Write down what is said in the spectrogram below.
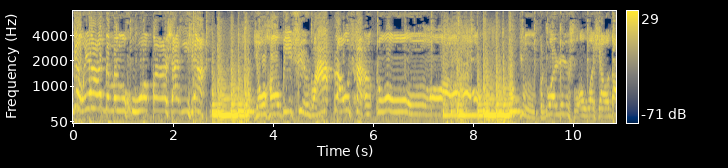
掉牙的猛虎把山下，又好比去抓老苍龙，用不着人说我小。道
